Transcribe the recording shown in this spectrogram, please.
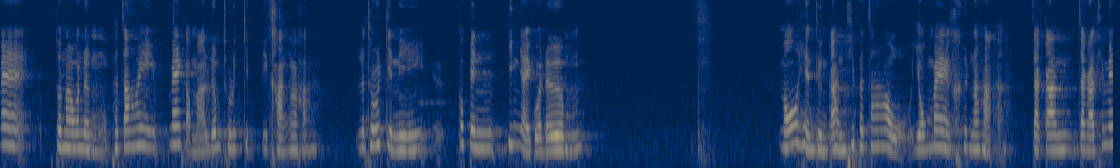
แม่จนมาวันหนึ่ง พระเจ้าให้แม่กลับมาเริ่มธุรกิจอีกครั้งอะค่ะและธุรกิจนี้ก็เป็นยิ่งใหญ่กว่าเดิม มองเห็นถึงการที่พระเจ้ายกแม่ขึ้นนะคะจากการจากการที่แม่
